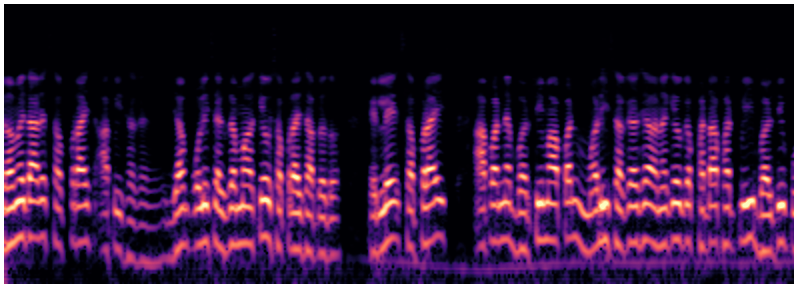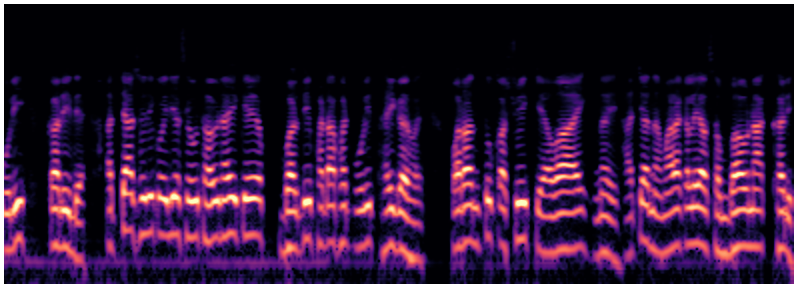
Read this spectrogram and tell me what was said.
ગમે ત્યારે સરપ્રાઇઝ આપી શકે છે જેમ પોલીસ એક્ઝામમાં કેવું સરપ્રાઇઝ આપ્યો હતો એટલે સરપ્રાઇઝ આપણને ભરતીમાં પણ મળી શકે છે અને કેવું કે ફટાફટ બી ભરતી પૂરી કરી દે અત્યાર સુધી કોઈ દિવસ એવું થયું નહીં કે ભરતી ફટાફટ પૂરી થઈ ગઈ હોય પરંતુ કશું કહેવાય નહીં સાચી ને મારા કલે જાઓ સંભાવના ખરી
